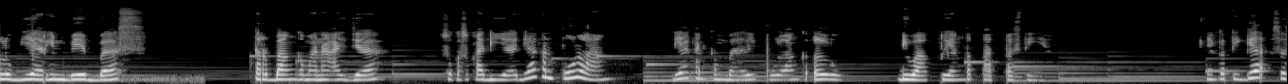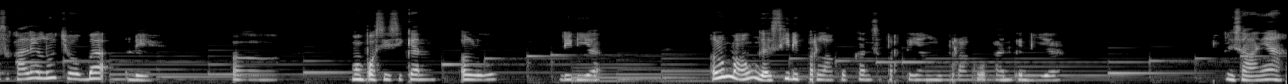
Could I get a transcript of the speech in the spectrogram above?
lu biarin bebas, terbang ke mana aja, suka-suka dia, dia akan pulang. Dia akan kembali pulang ke elu di waktu yang tepat pastinya. Yang ketiga, sesekali lu coba deh uh, memposisikan lu di dia. Lu mau gak sih diperlakukan seperti yang diperlakukan ke dia? Misalnya,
